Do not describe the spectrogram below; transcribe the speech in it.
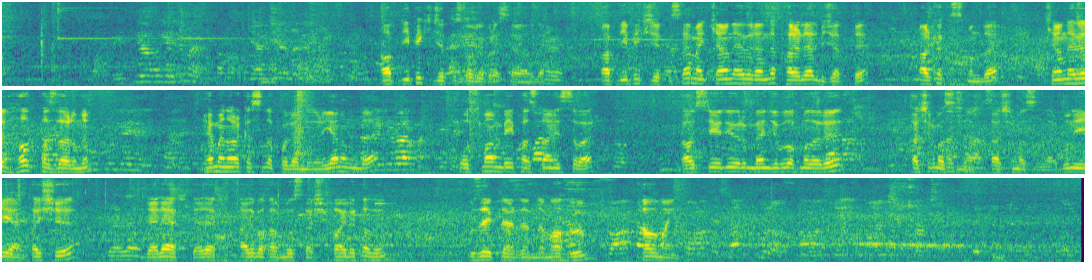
Abdi İpek Caddesi oluyor burası herhalde. Abdi İpek Caddesi hemen Kenan Evren'de paralel bir cadde. Arka kısmında Kenan Evren Halk Pazarı'nın hemen arkasında Polendenir. Yanında Osman Bey Pastanesi var. Tavsiye ediyorum bence bu lokmaları kaçırmasınlar. Kaçırmasınlar. Bunu yiyen taşı deler, deler. Hadi bakalım dostlar şifayla kalın. Bu zevklerden de mahrum kalmayın.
